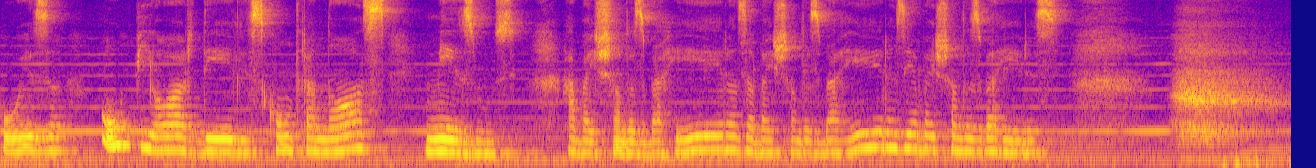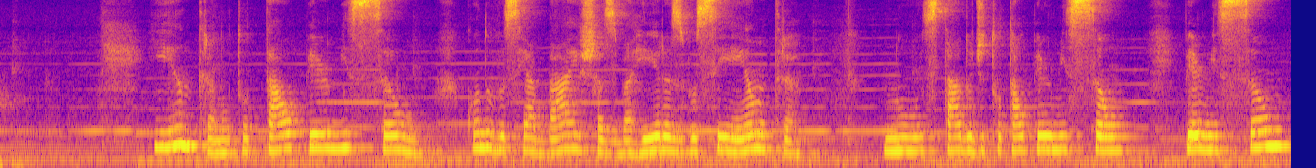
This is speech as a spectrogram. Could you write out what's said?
coisa, ou pior deles, contra nós mesmos. Abaixando as barreiras, abaixando as barreiras e abaixando as barreiras. E entra no total permissão. Quando você abaixa as barreiras, você entra no estado de total permissão permissão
